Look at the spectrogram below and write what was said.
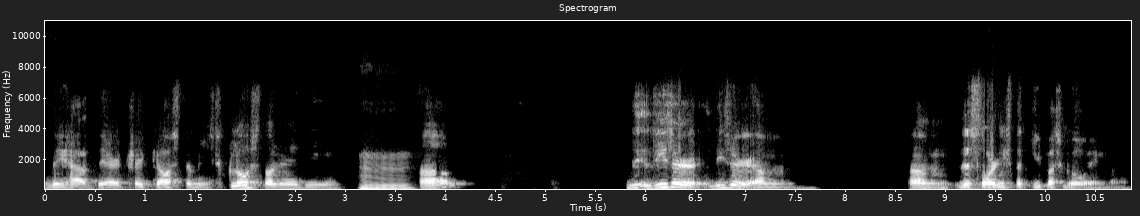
They have their tracheostomies closed already. Mm. Um, th- these are these are um, um, the stories that keep us going. No?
